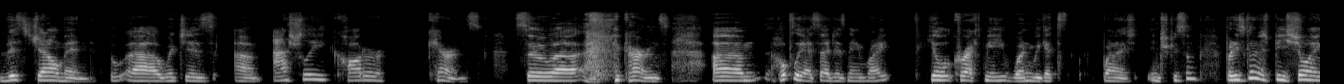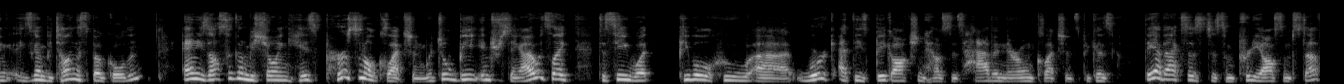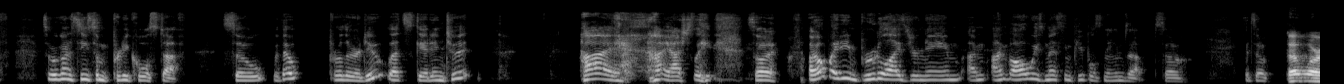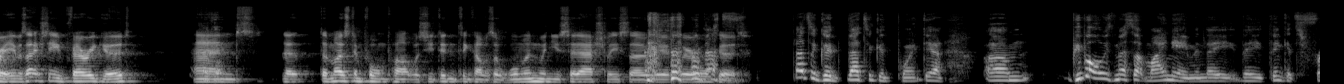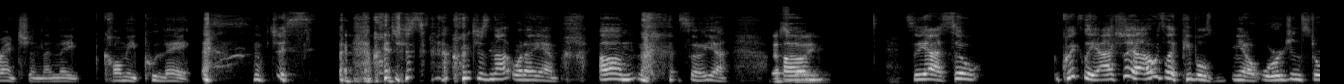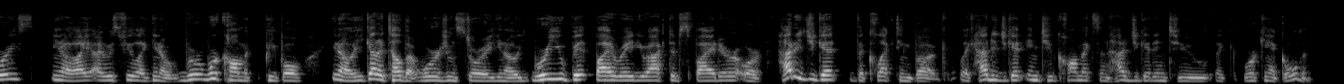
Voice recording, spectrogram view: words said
this gentleman, uh, which is um, Ashley Cotter Cairns. So uh, Cairns. Um, hopefully, I said his name right. He'll correct me when we get to, when I introduce him. But he's going to be showing. He's going to be telling us about Goldin, and he's also going to be showing his personal collection, which will be interesting. I always like to see what people who uh, work at these big auction houses have in their own collections because they have access to some pretty awesome stuff. So we're going to see some pretty cool stuff. So without further ado, let's get into it. Hi, hi Ashley. So I hope I didn't brutalize your name. I'm I'm always messing people's names up, so it's okay. Don't worry, it was actually very good, and okay. the the most important part was you didn't think I was a woman when you said Ashley, so we're we're all good. That's a good that's a good point. Yeah, um, people always mess up my name and they they think it's French, and then they call me Poulet, which is which is which is not what I am. Um, so yeah. That's um, funny. So yeah, so quickly, actually, I always like people's you know origin stories. You know, I, I always feel like you know we're we're comic people. You know, you got to tell that origin story. You know, were you bit by a radioactive spider, or how did you get the collecting bug? Like, how did you get into comics, and how did you get into like working at Goldin?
